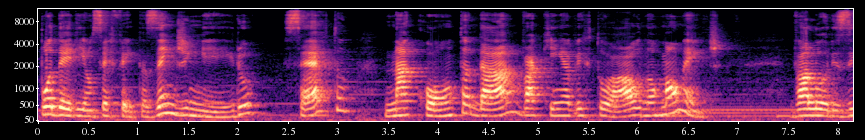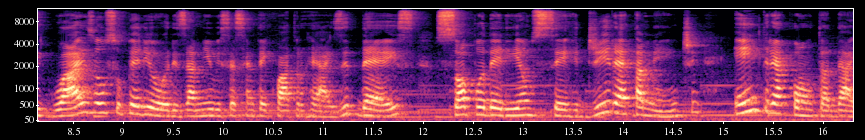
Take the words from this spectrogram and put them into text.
poderiam ser feitas em dinheiro, certo? Na conta da vaquinha virtual normalmente valores iguais ou superiores a R$ 1.064,10 só poderiam ser diretamente entre a conta da,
